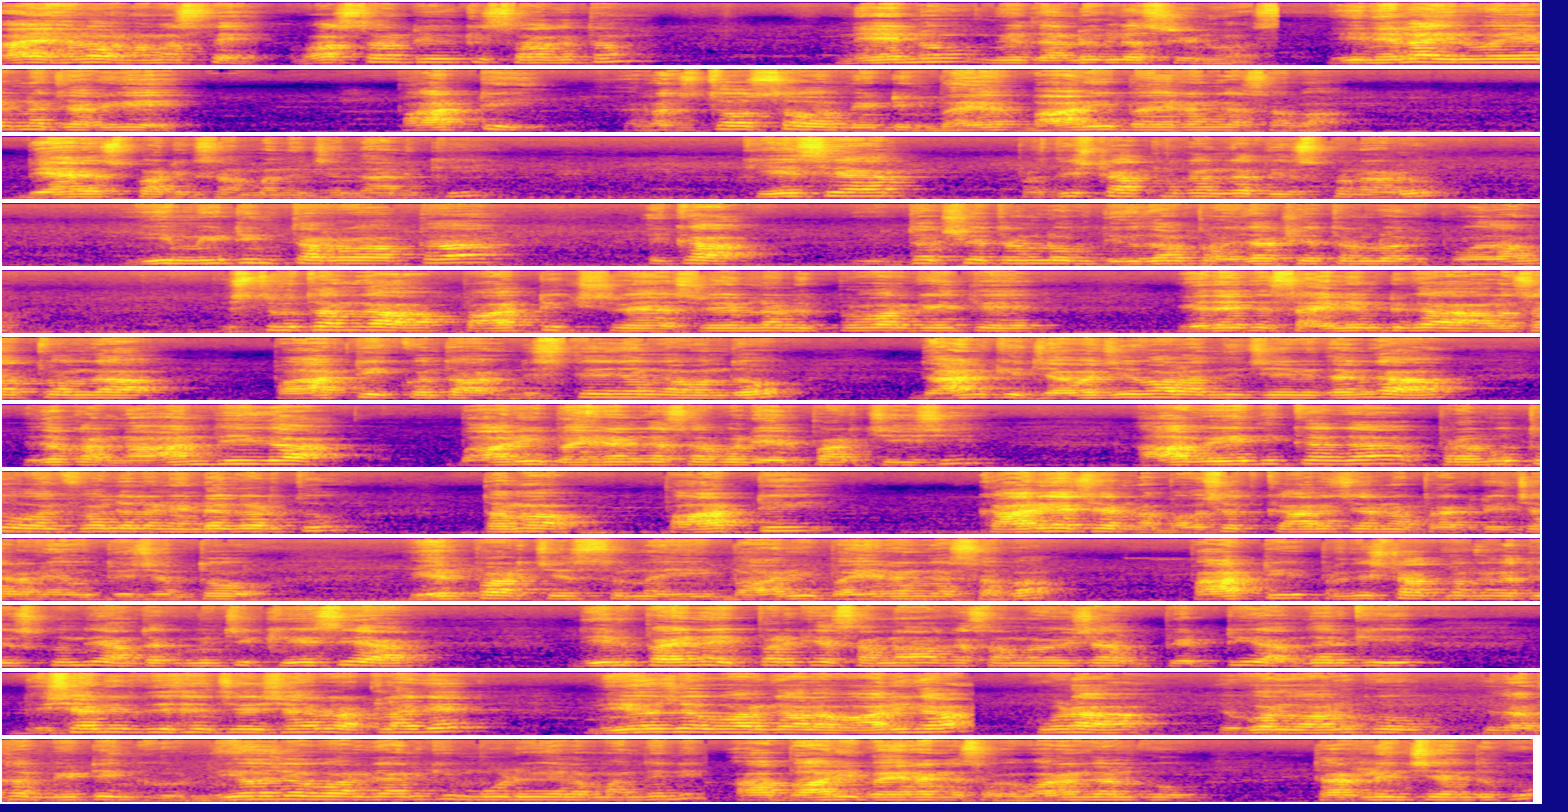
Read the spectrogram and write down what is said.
Hi hello నమస్తే. వాస్తవం టీవీకి స్వాగతం. నేను మీ దండుగుల శ్రీనివాస్. ఈ నెల ఇరవై ఏడున జరిగే పార్టీ రజతోత్సవ మీటింగ్ భయ భారీ బహిరంగ సభ బీఆర్ఎస్ పార్టీకి సంబంధించిన దానికి కేసీఆర్ ప్రతిష్టాత్మకంగా తీసుకున్నాడు. ఈ మీటింగ్ తర్వాత ఇక యుద్ధక్షేత్రంలోకి దిగుదాం ప్రజాక్షేత్రంలోకి పోదాం. విస్తృతంగా పార్టీ శ్రే శ్రేణులను ఇప్పటివరకు అయితే ఏదైతే సైలెంట్గా అలసత్వంగా పార్టీ కొంత నిస్తేజంగా ఉందో దానికి జవజీవాలు అందించే విధంగా ఇదొక నాందిగా భారీ బహిరంగ సభను ఏర్పాటు చేసి ఆ వేదికగా ప్రభుత్వ వైఫల్యాలను ఎండగడుతూ తమ పార్టీ కార్యాచరణ భవిష్యత్ కార్యాచరణ ప్రకటించాలనే ఉద్దేశంతో ఏర్పాటు చేస్తున్న ఈ భారీ బహిరంగ సభ పార్టీ ప్రతిష్టాత్మకంగా తీసుకుంది. అంతకుమించి కేసీఆర్ దీనిపైన ఇప్పటికే సన్నాహక సమావేశాలు పెట్టి అందరికీ దిశానిర్దేశం చేశారు. అట్లాగే నియోజకవర్గాల వారీగా కూడా ఎవరి వరకు ఇదంతా మీటింగ్. నియోజకవర్గానికి మూడు వేల మందిని ఆ భారీ బహిరంగ సభ వరంగల్కు తరలించేందుకు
